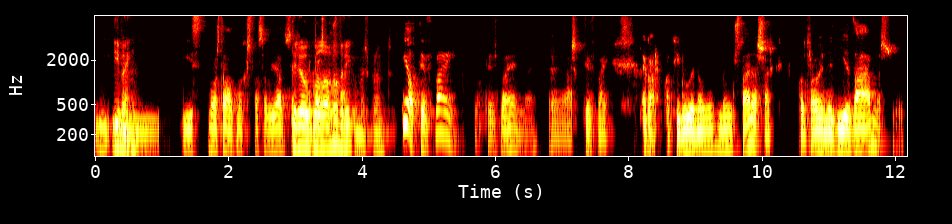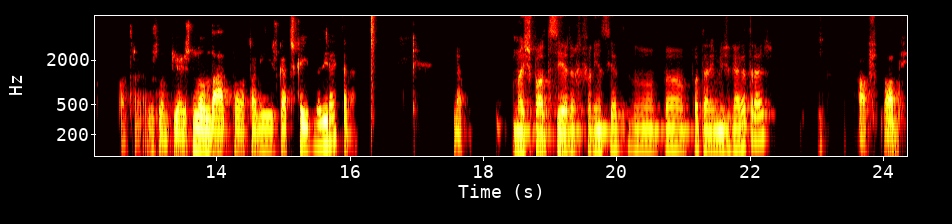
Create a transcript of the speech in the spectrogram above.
e, E bem. e, isso demonstra alguma responsabilidade. do Tirou o gol ao. Rodrigo, mas pronto. E ele teve bem, ele teve bem, é? Eh, acho que teve bem. Agora, continua a não, não gostar, achar que contra o Anadia dá, mas contra os Lampiões não dá para o Tony jogar descaído na direita, não é? Não. Mas pode ser a referência de- para, para o Taremi jogar atrás. Óbvio, óbvio.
